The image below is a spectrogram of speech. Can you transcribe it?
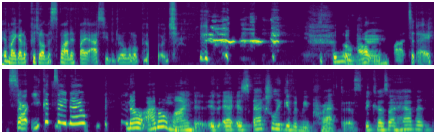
am I going to put you on the spot if I ask you to do a little poetry? Just put you all on the Okay. today. Sorry, you could say no. No, I don't mind it. It it's actually given me practice because I haven't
